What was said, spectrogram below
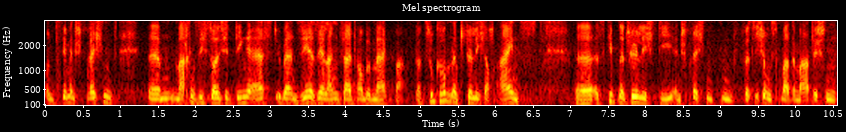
und dementsprechend ähm, machen sich solche Dinge erst über einen sehr, sehr langen Zeitraum bemerkbar. Dazu kommt natürlich auch eins. Äh, es gibt natürlich die entsprechenden versicherungsmathematischen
